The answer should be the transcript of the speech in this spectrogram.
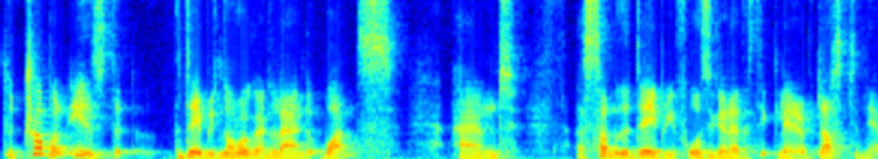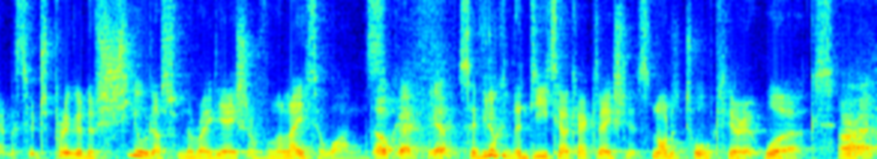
the trouble is that the debris is not all going to land at once, and as some of the debris falls, you're going to have a thick layer of dust in the atmosphere, which is probably going to shield us from the radiation from the later ones. Okay. Yep. So if you look at the detailed calculation, it's not at all clear it works. All right.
